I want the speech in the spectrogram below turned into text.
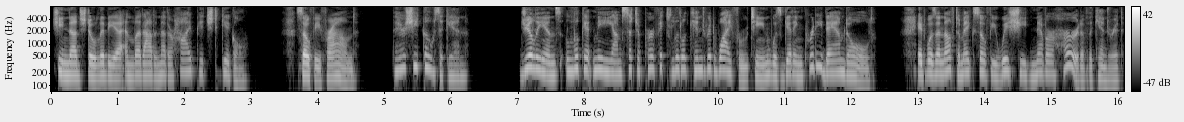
She nudged Olivia and let out another high-pitched giggle. Sophie frowned. There she goes again. Jillian's look at me, I'm such a perfect little kindred wife routine was getting pretty damned old. It was enough to make Sophie wish she'd never heard of the kindred.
